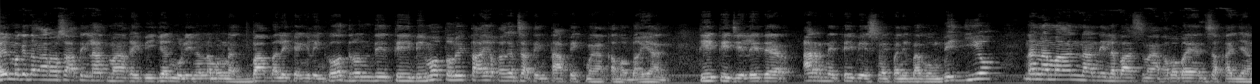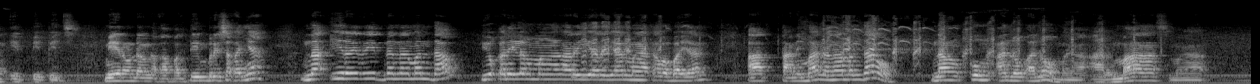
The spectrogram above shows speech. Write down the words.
Ayun, magandang araw sa ating lahat mga kaibigan. Muli na namang nagbabalik ang lingkod. Ronde TV mo. Tuloy tayo kagad sa ating topic mga kababayan. TTG leader Arne TVS may panibagong video na naman na nilabas mga kababayan sa kanyang FB page. Meron daw nakapagtimbre sa kanya na i-read na naman daw yung kanilang mga ari-arian mga kababayan at taniman na naman daw ng kung ano-ano, mga armas, mga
